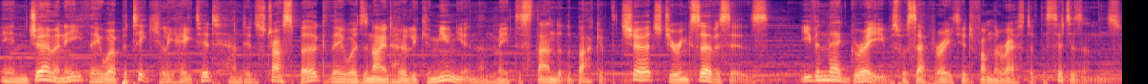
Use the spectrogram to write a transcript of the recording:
In Germany, they were particularly hated, and in Strasbourg, they were denied Holy Communion and made to stand at the back of the church during services. Even their graves were separated from the rest of the citizens.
